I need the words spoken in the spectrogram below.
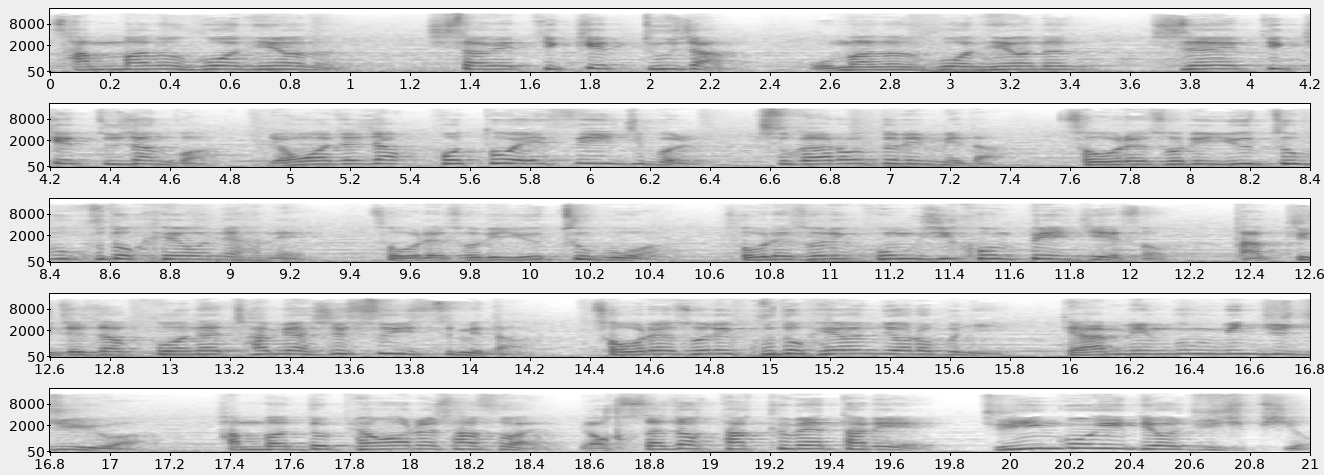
3만원 후원 회원은 시사회 티켓 2장, 5만원 후원 회원은 시사회 티켓 2장과 영화 제작 포토 에세이집을 추가로 드립니다. 서울의 소리 유튜브 구독 회원에 한해 서울의 소리 유튜브와 서울의 소리 공식 홈페이지에서 다큐 제작 후원에 참여하실 수 있습니다. 서울의 소리 구독 회원 여러분이 대한민국 민주주의와 한반도 평화를 사수할 역사적 다큐멘터리의 주인공이 되어 주십시오.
